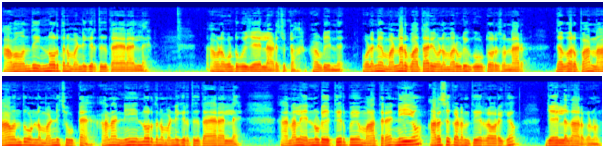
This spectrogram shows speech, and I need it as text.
அவன் வந்து இன்னொருத்தனை மன்னிக்கிறதுக்கு தயாராக இல்லை. அவனை கொண்டு போய் ஜெயிலில் அடைச்சிட்டான் அப்படின்னு. உடனே மன்னர் பார்த்தார் இவனை மறுபடியும் கூப்பிட்டு வர சொன்னார். தபாரப்பா நான் வந்து உன்னை மன்னிச்சு விட்டேன். ஆனால் நீ இன்னொருத்தனை மன்னிக்கிறதுக்கு தயாராக இல்லை. அதனால் என்னுடைய தீர்ப்பையும் மாற்றுறேன் நீயும் அரசு கடன் தீர்ற வரைக்கும் ஜெயிலில் தான் இருக்கணும்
